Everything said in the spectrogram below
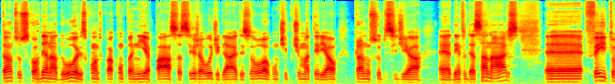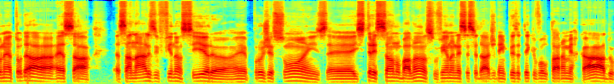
tanto os coordenadores, quanto a companhia passa, seja ou de guidance ou algum tipo de material para nos subsidiar é, dentro dessa análise. É, feito né, toda essa essa análise financeira, é, projeções, é, estressando o balanço, vendo a necessidade da empresa ter que voltar ao mercado,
